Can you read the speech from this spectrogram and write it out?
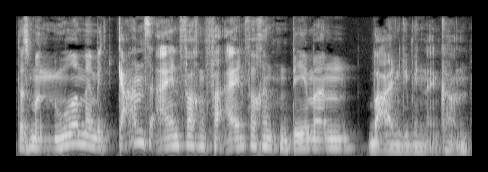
dass man nur mehr mit ganz einfachen, vereinfachenden Themen Wahlen gewinnen kann.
